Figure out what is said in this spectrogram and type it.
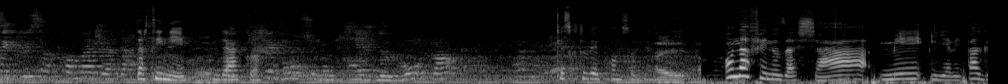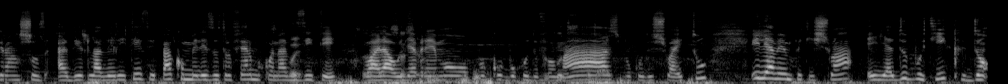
c'est plus un fromage à tartiner. Tartinier. Ouais. D'accord. Très bon sur une tranche de bon pain. Qu'est-ce que tu veux prendre, Sophia? On a fait nos achats, mais il n'y avait pas grand-chose à dire la vérité. C'est pas comme les autres fermes qu'on a Ouais. visitées. Ça- Voilà, où il y a vraiment beaucoup, beaucoup de fromage, beaucoup de choix et tout. Il y avait un petit choix et il y a deux boutiques, dont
